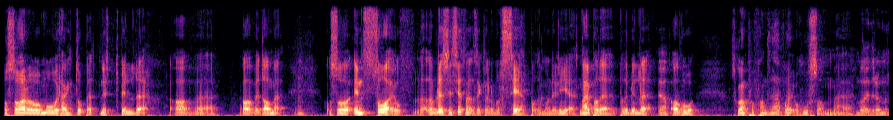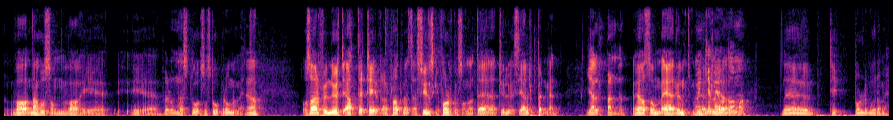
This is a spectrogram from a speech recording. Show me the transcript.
og så har hun mor hengt opp et nytt bilde av, eh, av ei dame. Mm. Og så innså jeg jo Da ble jeg sittende en kveld og bare se på det maleriet, nei, på det, på det bildet Ja. av henne. Så kom jeg på faen, det der var jo hun som eh, Var i drømmen. var, Nei, hun som var i, i sto, Som sto på rommet mitt. Ja. Og så har jeg funnet ut i ettertid, for jeg pratet med seg synske folk og sånn, at det er tydeligvis hjelperen min. Hjelperen din. Ja, som er rundt meg Men hvem er jo dama? Det er tippoldemora mi.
